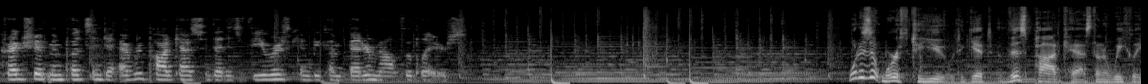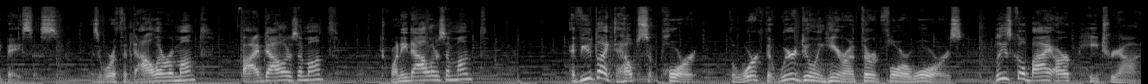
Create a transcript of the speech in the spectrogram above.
Craig Shipman puts into every podcast so that his viewers can become better Malifaux players. What is it worth to you to get this podcast on a weekly basis? Is it worth a dollar a month? $5 a month? $20 a month? If you'd like to help support the work that we're doing here on Third Floor Wars, please go by our Patreon.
